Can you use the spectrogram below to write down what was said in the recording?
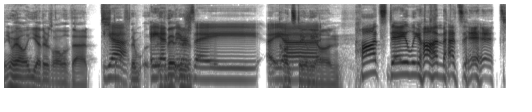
well, yeah. There's all of that. Yeah, stuff. There, And there- there's a, a Ponce de uh, Leon. Ponce de Leon. That's it.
